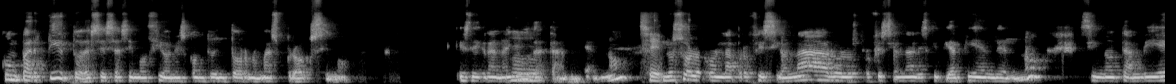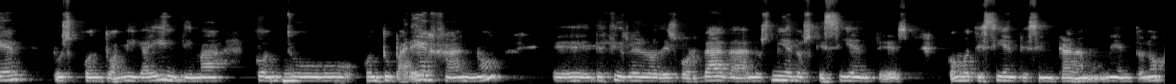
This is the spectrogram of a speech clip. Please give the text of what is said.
compartir todas esas emociones con tu entorno más próximo es de gran ayuda también, ¿no? No solo con la profesional o los profesionales que te atienden, ¿no? Sino también pues con tu amiga íntima, con tu, con tu pareja, ¿no? Eh, decirle lo desbordada, los miedos que sientes, cómo te sientes en cada momento, ¿no?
